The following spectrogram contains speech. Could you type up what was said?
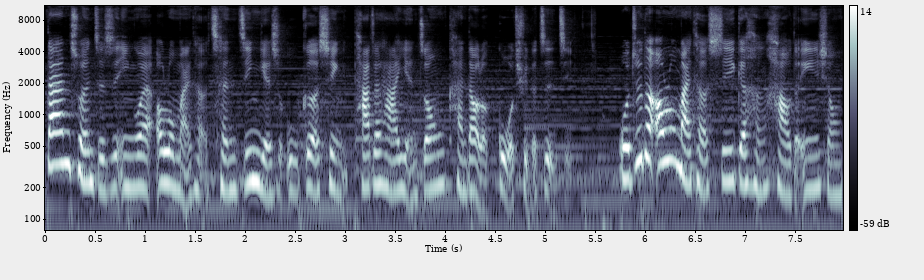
单纯只是因为欧鲁买特曾经也是无个性，他在他眼中看到了过去的自己。我觉得欧鲁买特是一个很好的英雄，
